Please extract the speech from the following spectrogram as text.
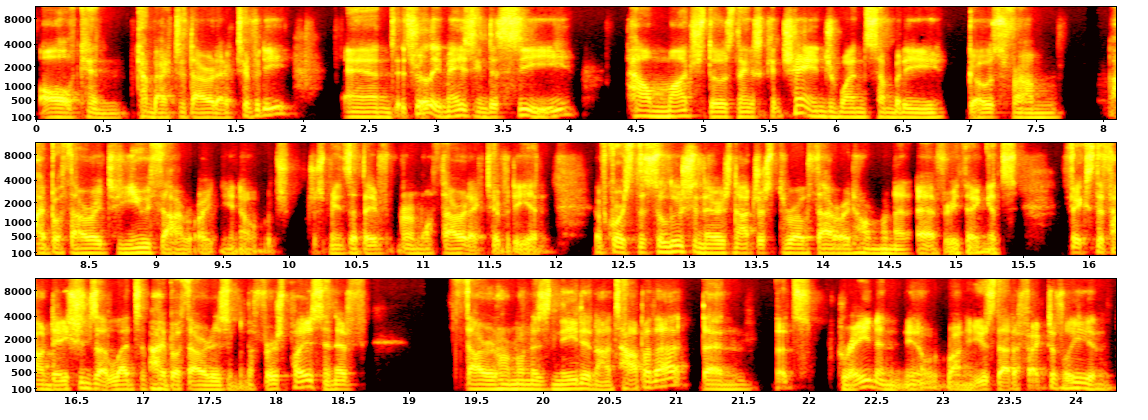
all can come back to thyroid activity. And it's really amazing to see how much those things can change when somebody goes from hypothyroid to euthyroid, you know, which just means that they have normal thyroid activity. And of course, the solution there is not just throw thyroid hormone at everything, it's fix the foundations that led to hypothyroidism in the first place. And if thyroid hormone is needed on top of that, then that's great. And, you know, we want to use that effectively and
